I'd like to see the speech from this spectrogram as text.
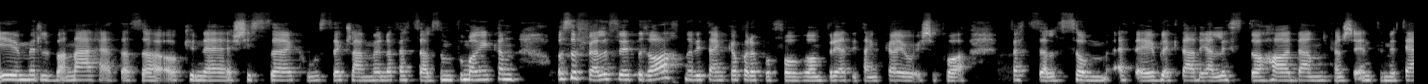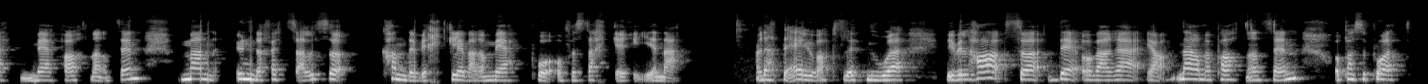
i umiddelbar nærhet. Altså å kunne kysse, kose, klemme under fødsel, som for mange kan også føles litt rart når de tenker på det på forhånd, fordi at de tenker jo ikke på fødsel som et øyeblikk der de har lyst til å ha den kanskje intimiteten med partneren sin. Men under fødsel så kan det virkelig være med på å forsterke riene. Og dette er jo absolutt noe vi vil ha. Så det å være ja, nær med partneren sin og passe på at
